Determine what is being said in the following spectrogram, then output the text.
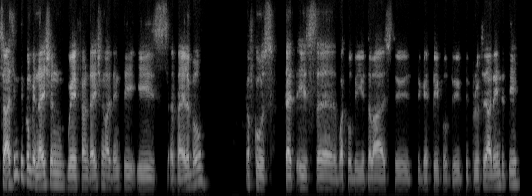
so i think the combination where foundational identity is available of course, that is uh, what will be utilized to, to get people to, to prove their identity.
